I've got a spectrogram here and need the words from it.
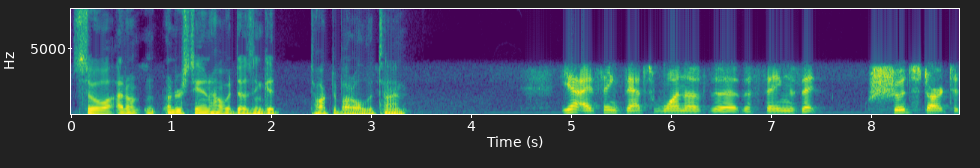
So I don't understand how it doesn't get talked about all the time. Yeah, I think that's one of the, the things that should start to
